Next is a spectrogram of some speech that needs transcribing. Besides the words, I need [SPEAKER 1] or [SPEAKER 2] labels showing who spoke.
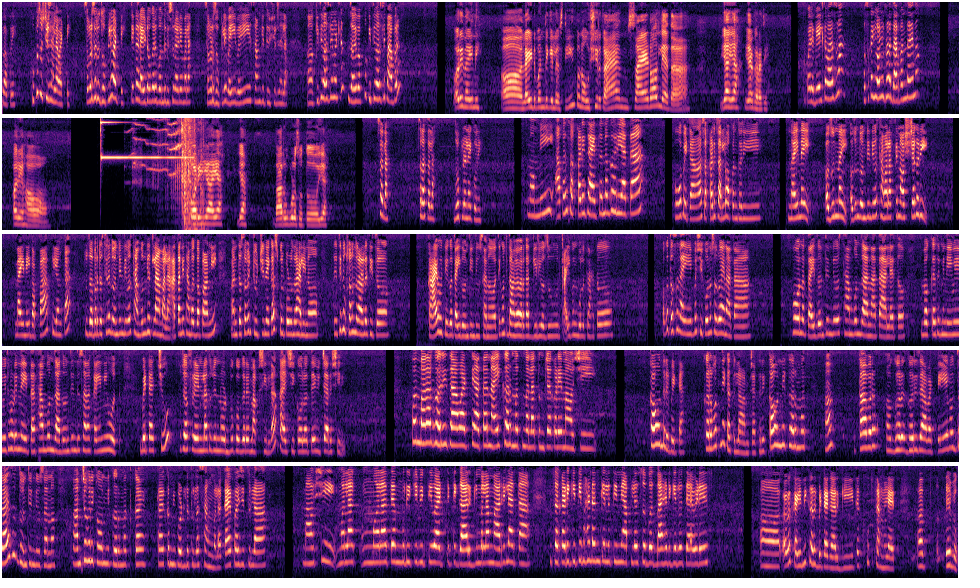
[SPEAKER 1] बापरे. खूपच उशीर झाला वाटते. सगळं जरा झोपले वाटते. ते काय लाइट वगैरे बंद दिसू राहिले मला. सगळं झोपले बाई बाई सांग किती उशीर झाला. किती वाजले म्हटलं? जाऊ बापू किती वाजले? पहा बरं.
[SPEAKER 2] अरे नाही नाही लाइट बंद केली असती. पण उशीर काय? साठ वाजले आता. या या या घरात या.
[SPEAKER 1] बरे बेल तर वाजवा. कसं काही येऊन खरं दार बंद आहे ना?
[SPEAKER 2] अरे हा. अरे या या या. दार उघडच होतो. या.
[SPEAKER 1] चला चला चला. झोपलं नाही कोणी. मम्मी आपण सकाळी जायचं ना घरी आता? हो बेटा सकाळी चाललो आपण घरी. नाही नाही अजून नाही अजून दोन तीन दिवस थांबा लागते मावशीच्या घरी. नाही नाही बाप्पा प्रियंका तू जबरदस्तीने दोन तीन दिवस थांबून घेतला आम्हाला. आता नाही थांबत बाप्पा आम्ही. आणि तसं पण चुची नाही का स्कूल पडून राहिली ना? तिथे नुकसान राहिलं तिचं. काय होते ग ताई दोन तीन दिवसानं? ती कोणती दहाव्या वर्गात गेली अजून? काही पण बोलत राहतं. अगं तसं नाही पण शिकवणं सुरू आहे ना आता. हो ना ताई दोन तीन दिवस थांबून जा ना आता आल्या तर. मग काय तुम्ही नेहमी नेहमी थोडी नाही येता थांबून जा. दोन तीन दिवसांना काही नाही होत. बेटा चू तुझ्या फ्रेंडला तुझे नोटबुक वगैरे मागशील ना? काय शिकवलं ते विचारशील. पण मला घरी जा वाटते आता नाही करमत मला तुमच्याकडे मावशी. काहून रे बेटा? करमत नाही का तुला आमच्या घरी? काहून नाही करमत? हां? का बरं? घर घरी जा वाटते. मग जायचं दोन तीन दिवसानं. आमच्या घरी काहून नाही करमत? काय काय कमी पडलं तुला? सांग मला. काय पाहिजे तुला? मावशी मला मला त्या मुलीची भीती वाटते. ती गार्गी मला मारील आता. सकाळी किती भांडण केलं तिने आपल्यासोबत? बाहेर गेलो त्यावेळेस. अगं काही नाही कर बेटा गार्गी. त्या खूप चांगल्या आहेत. हे बघ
